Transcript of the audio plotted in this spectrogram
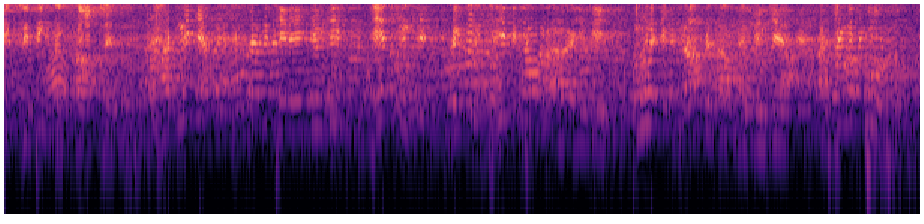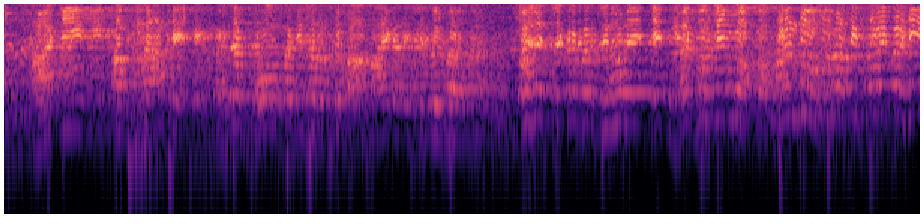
अच्छी ग्रिपिंग का साथ लेते और हटने की आवश्यकता भी थी नहीं, क्योंकि ये तो उनकी बिल्कुल सही दिशा पर आ रही थी। उन्होंने इकरार के साथ ड्रिबलिंग किया। और चमकपुर, हालाँकि अब साथ है और जब बॉल पोजीशन उसके पास आएगा निश्चित तौर पर पहले चक्र पर जिन्होंने एक मज़बूत टीम को, परंतु शुरुआती समय पर ही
